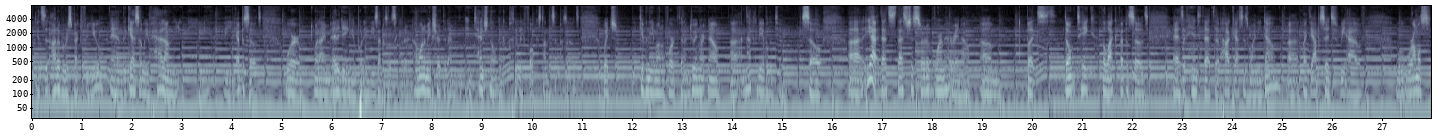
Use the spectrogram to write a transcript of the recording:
it's out of respect for you and the guests that we've had on the episodes where when I'm editing and putting these episodes together, I want to make sure that I'm intentional and completely focused on these episodes, which, given the amount of work that I'm doing right now, uh, I'm not going to be able to do. So, uh, yeah, that's that's just sort of where I'm at right now. Um, but don't take the lack of episodes as a hint that the podcast is winding down. Uh, quite the opposite. We have we're almost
